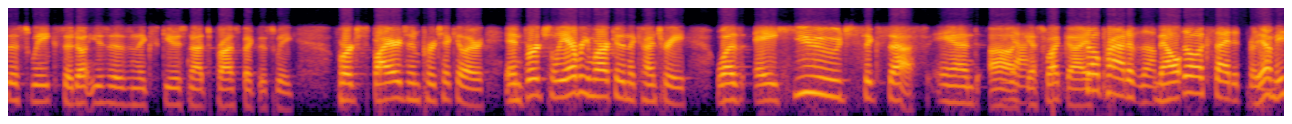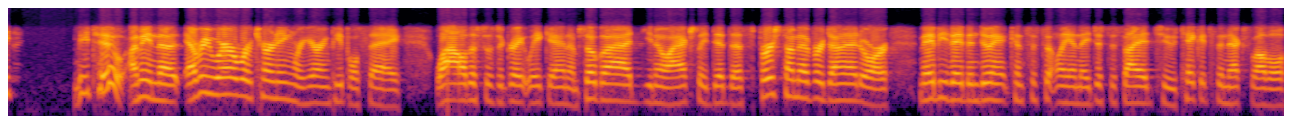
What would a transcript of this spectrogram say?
this week, so don't use it as an excuse not to prospect this week. For expireds in particular, in virtually every market in the country, was a huge success. And uh, Yeah. guess what, guys? So proud of them. Now- so excited for Yeah, them. me, me too. I mean, the, everywhere we're turning, we're hearing people say, "Wow, this was a great weekend. I'm so glad, you know, I actually did this first time I've ever done it." Or maybe they've been doing it consistently and they just decided to take it to the next level.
